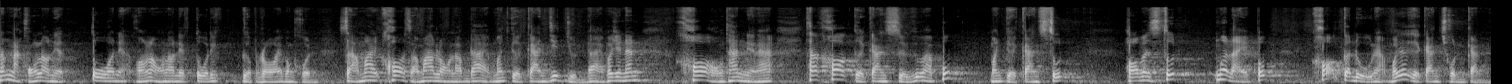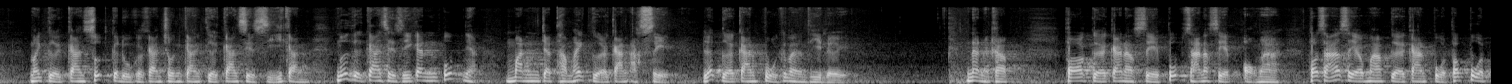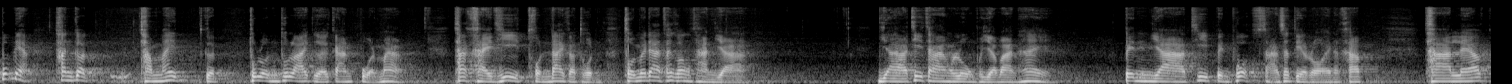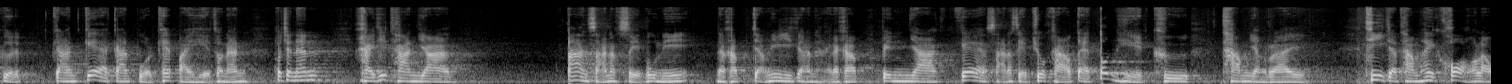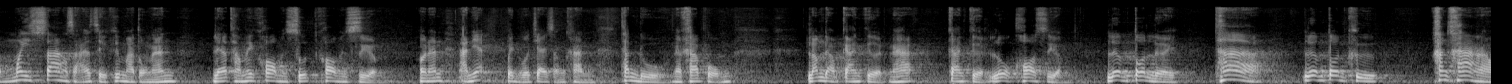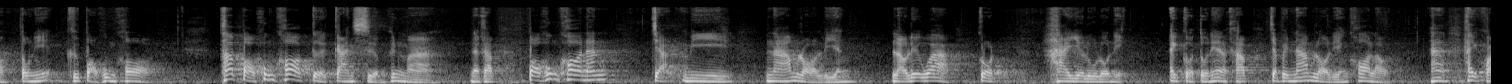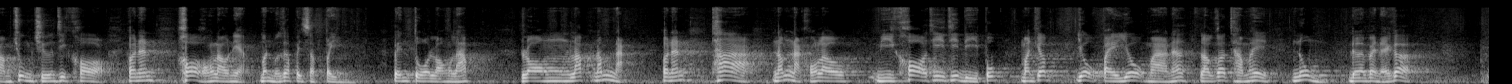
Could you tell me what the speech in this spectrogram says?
น้ำหนักของเราเนี่ยตัวเนี่ยของเราของเราเนี่ยตัวที่เกือบร้อยบางคน สามารถข้อสามารถรองรับได้ มันเกิดการยืดหยุ่นได้ เพราะฉะนั้นข้อของท่านเนี่ยนะฮะถ้าข้อเกิดการเสื่อมขึ้นมาปุ๊บมันเกิดการซุดพอมันซุดเมื่อไหร่ปุ๊บข้อกระดูกเนี่ยมันก็เกิดการชนกันมันเกิดการซุดกระดูกกับการชนกันเกิดการเสียดสีกัน เมื่อเกิดการเสียดสีกันปุ๊บเนี่ยมันจะทำให้เกิดอาการอักเสบและเกิดอาการปวดขึ้นมาทันทีเลย นั่นนะครับ พอเกิดการอักเสบปุ๊บสารอักเสบออกมาพอสารอักเสบออกมาเกิดการปวดพอปวดปุ๊บเนี่ยท่านก็ทำให้เกิดทุรนทุรายเกิดการปวดมาก ถ้าใครที่ทนได้ก็ทน ทนไม่ได้ท่านก็ต้องทานยา ยาที่ทางโรงพยาบาลให้ เป็นยาที่เป็นพวกสารสเตียรอยนะครับ ทานแล้วเกิดการแก้การปวดแค่ปลายเหตุเท่านั้น เพราะฉะนั้นใครที่ทานยาต้านสารอักเสบพวกนี้ นะครับจะไม่มีการหายนะครับ เป็นยาแก้สารเสบชั่วคราว แต่ต้นเหตุคือทำอย่างไร ที่จะทำให้ข้อของเราไม่สร้างสารเสบขึ้นมาตรงนั้น แล้วทำให้ข้อมันซุดข้อมันเสื่อม เพราะนั้นอันนี้เป็นหัวใจสำคัญท่านดูนะครับผมลำดับการเกิดนะฮะการเกิดโรคข้อเสื่อม เริ่มต้นเลย ถ้าเริ่มต้นคือข้างๆเราตรงนี้คือปอกหุ้มข้อ ถ้าปอกหุ้มข้อเกิดการเสื่อมขึ้นมานะครับปอกหุ้มข้อนั้น จะมีน้ำหล่อเลี้ยง เราเรียกว่ากรดไฮยาลูโรนิกไอ้กรดตัวนี้นะครับจะเป็นน้ำหล่อเลี้ยงข้อเราให้ความชุ่มชื้นที่ข้อ เพราะนั้นข้อของเราเนี่ยมันเหมือนกับเป็นสปริง เป็นตัวรองรับรองรับน้ำหนัก เพราะนั้นถ้าน้ำหนักของเรามีข้อที่ที่ดีปุ๊บมันก็โยกไปโยกมานะเราก็ทำให้นุ่มเดินไปไหนก็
